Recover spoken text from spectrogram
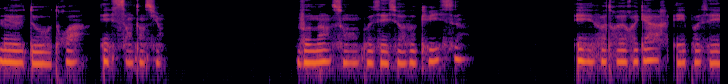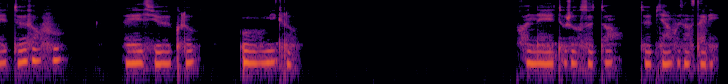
le dos droit et sans tension. Vos mains sont posées sur vos cuisses et votre regard est posé devant vous, les yeux clos ou mi-clos. Prenez toujours ce temps de bien vous installer.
